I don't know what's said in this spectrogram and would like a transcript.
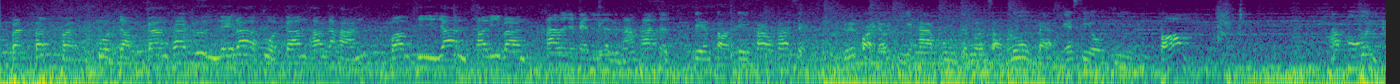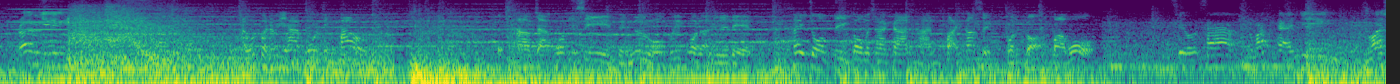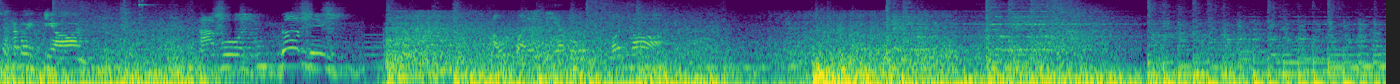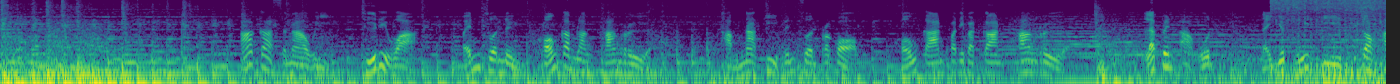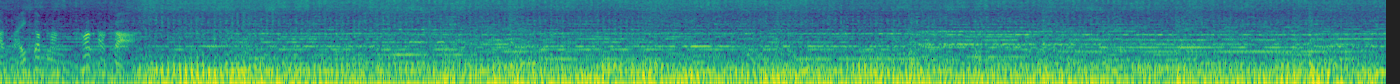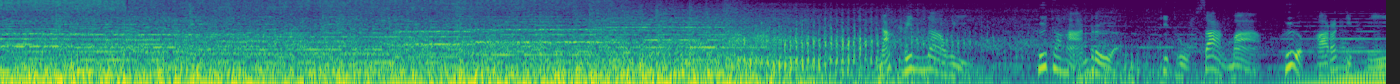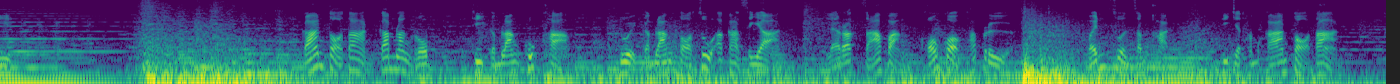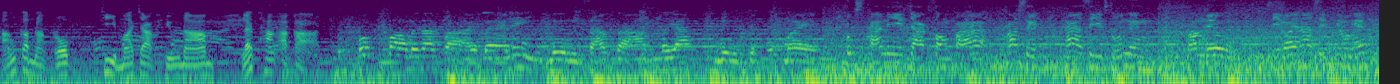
แฟดแฟดแฟดตรวจจับการแท้คลื่นเรดาร์ตรวจการทางทหารความถี่ย่านชาลีแบนคาดว่าจะเป็นเรือหรือน้ำข้าศึกเตรียมต่อตีเข้าค่าศึกด้วยปล่อยดาวถีฮาพูนจำนวน 2 ลูกแบบ STOT พร้อม ฮาพูนเริ่มยิงอาวุธปืนทั้งมีฮาพูนถึงเป้าข่าวจาก OTC ถึงเรือหลวงภูมิพลอดุลยเดชให้โจมตีกองบัญชาการทหารฝ่ายข้าศึกบนเกาะบาโวเสียวทราบอนุมัติแผนยิงร้อยชนบทพิออนฮาพูนเริ่มยิงอาวุธปืนทั้งมีฮาพูนบนท่อ อากาศนาวี ถือได้ว่าเป็นส่วนหนึ่งของกำลังทางเรือทำหน้าที่เป็นส่วนประกอบของการปฏิบัติการทางเรือ และเป็นอาวุธในยุทธวิธีที่ต้องอาศัยกำลังทางอากาศ นักบินนาวี คือทหารเรือที่ถูกสร้างมาเพื่อภารกิจนี้ การต่อต้านกำลังรบที่กำลังคุกคาม ด้วยกำลังต่อสู้อากาศยาน และรักษาฝั่งของกองทัพเรือ เป็นส่วนสำคัญที่จะทำการต่อต้าน ทั้งกำลังรบที่มาจากผิวน้ำ และทางอากาศ พบเป้าไม่ทราบฝ่ายแบริ่ง 133 ระยะ 1.6 ไมล์ทุกสถานีจากสองฟ้าข้าศึก 5401 ความเร็ว 450 กิโลเมตร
